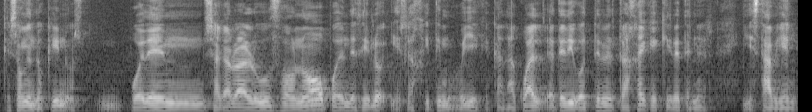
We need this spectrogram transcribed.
que son endocrinos, pueden sacarlo a la luz o no, pueden decirlo y es legítimo, oye, que cada cual, ya te digo, tiene el traje que quiere tener y está bien,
